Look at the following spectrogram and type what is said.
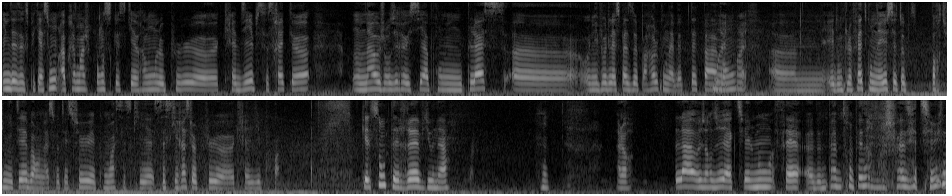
une, des explications. Après, moi, je pense que ce qui est vraiment le plus crédible, ce serait que on a aujourd'hui réussi à prendre une place au niveau de l'espace de parole qu'on n'avait peut-être pas avant. Et donc le fait qu'on ait eu cette opportunité, ben, on a sauté dessus et pour moi c'est ce qui, c'est ce qui reste le plus euh, crédible. Quoi. Quels sont tes rêves Yuna? Alors là aujourd'hui actuellement c'est euh, de ne pas me tromper dans mon choix d'études.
